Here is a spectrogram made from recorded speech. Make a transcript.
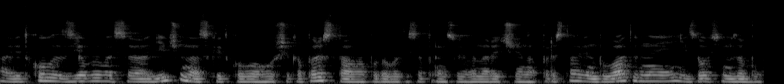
А відколи з'явилася дівчина з квіткового горщика, перестала подобатися принцу його наречена. Перестав він бувати в неї і зовсім забув.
